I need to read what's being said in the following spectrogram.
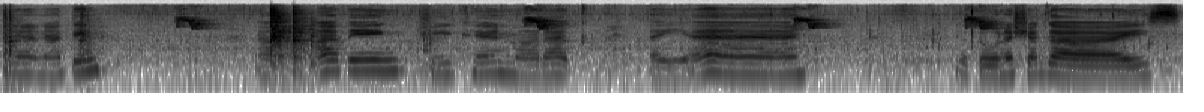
Tingnan natin ang ating chicken marag. Ayan. Luto na siya, guys.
